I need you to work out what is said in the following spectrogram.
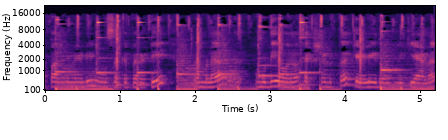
അപ്പോൾ അതിനുവേണ്ടി ന്യൂസൊക്കെ പുരട്ടി നമ്മൾ മുടി ഓരോ സെക്ഷൻ എടുത്ത് കേളി ചെയ്തുകൊണ്ടിരിക്കുകയാണ്.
